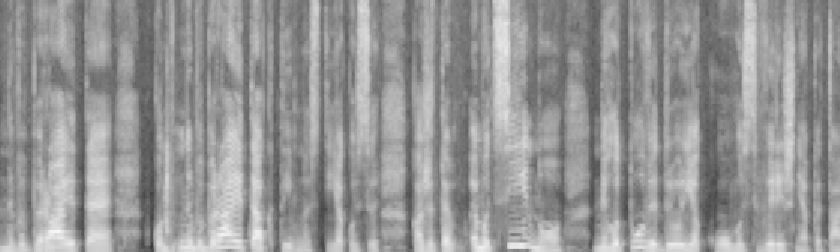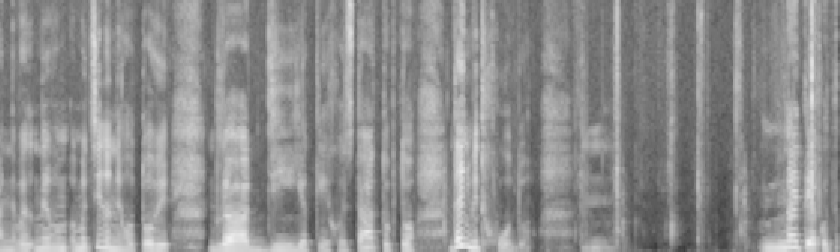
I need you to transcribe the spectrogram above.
не вибираєте. Не вибираєте активності, якось е, кажете, емоційно не готові до якогось вирішення питань, ви- не емоційно не готові для дій якихось. Да? Тобто день відходу знаєте, як от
